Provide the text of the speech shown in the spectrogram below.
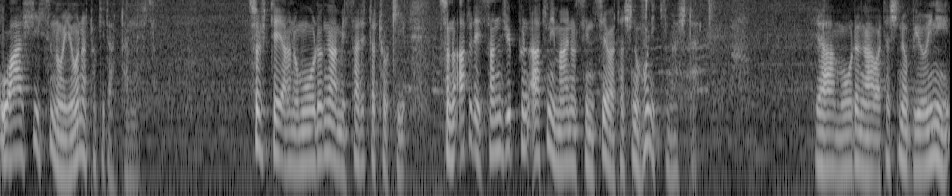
オアシスのような時だったんです。そしてあのモールが召された時その後で30分後に前の先生は私の方に来ました。いやモールが私の病院に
